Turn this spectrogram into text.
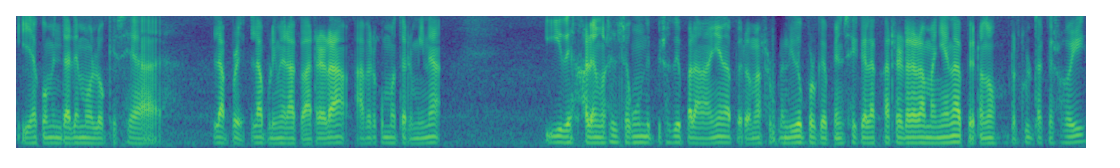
y ya comentaremos lo que sea la, primera carrera, a ver cómo termina. Y dejaremos el segundo episodio para mañana, pero me ha sorprendido porque pensé que la carrera era mañana, pero no, resulta que es hoy.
